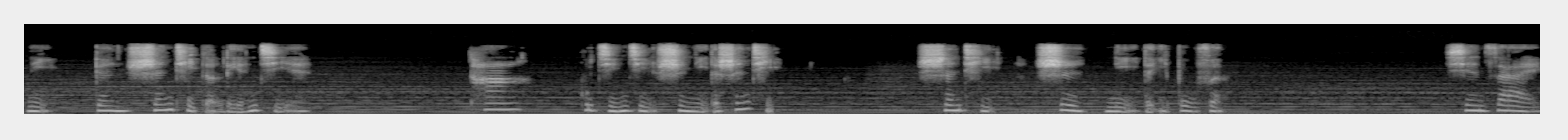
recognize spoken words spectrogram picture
你跟身体的连结，它不仅仅是你的身体，身体是你的一部分。现在，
